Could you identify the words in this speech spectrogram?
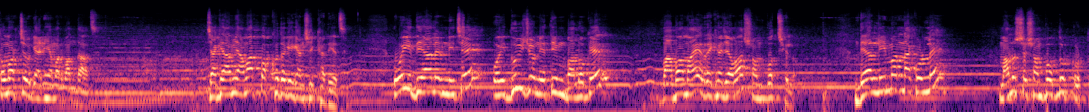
তোমার চেয়েও জ্ঞানী আমার বান্দা আছে, যাকে আমি আমার পক্ষ থেকে জ্ঞান শিক্ষা দিয়েছি। ওই দেয়ালের নিচে ওই দুইজন এতিম বালকের বাবা মায়ের রেখে যাওয়া সম্পদ ছিল। দেয়াল নির্মাণ না করলে মানুষ সে সম্পদ লুট করত।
